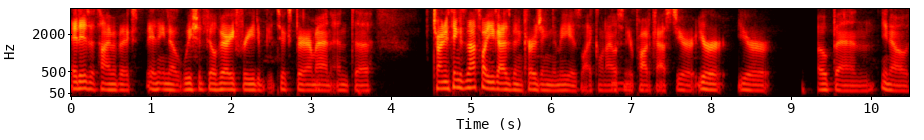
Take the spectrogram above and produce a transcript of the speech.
it is a time of, you know, we should feel very free to, to experiment and to try new things. And that's why you guys have been encouraging to me is like when I listen to your podcast, you're, you're, you're open, you know,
